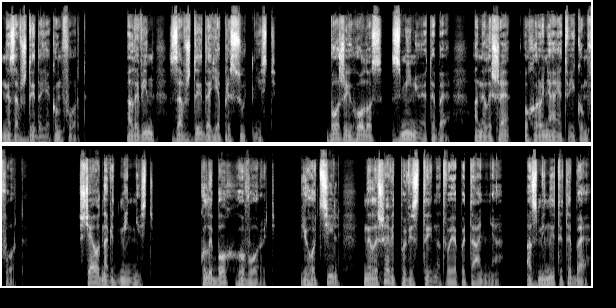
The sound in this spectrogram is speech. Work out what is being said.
не завжди дає комфорт, але він завжди дає присутність. Божий голос змінює тебе, а не лише охороняє твій комфорт. Ще одна відмінність коли Бог говорить, його ціль не лише відповісти на твоє питання, а змінити тебе.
